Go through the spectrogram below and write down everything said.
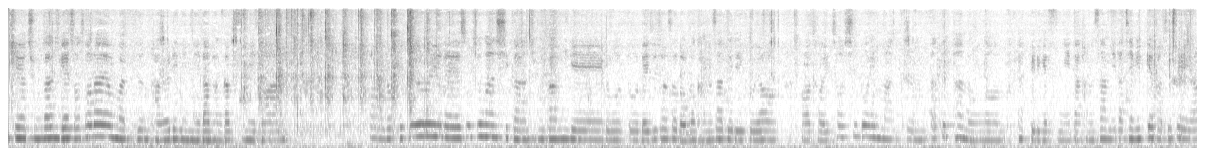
안녕하세요. 중간계에서 설아역 맡은 방유린입니다. 반갑습니다. 어, 이렇게 토요일에 소중한 시간 중간계로 또 내주셔서 너무 감사드리고요. 어, 저희 첫 15인 만큼 따뜻한 응원 부탁드리겠습니다. 감사합니다. 재밌게 봐주세요.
